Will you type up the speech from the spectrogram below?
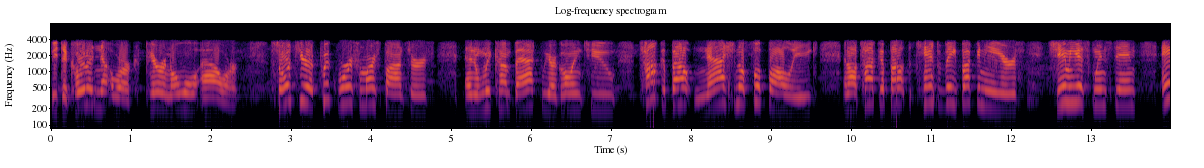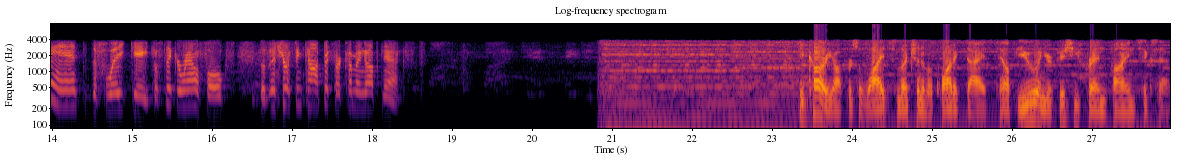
the Dakota Network, Paranormal Hour. So let's hear a quick word from our sponsors and when we come back, we are going to talk about National Football League, and I'll talk about the Tampa Bay Buccaneers, Jameis Winston, and the Deflate Gate. So stick around, folks. Those interesting topics are coming up next. Hikari offers a wide selection of aquatic diets to help you and your fishy friend find success.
